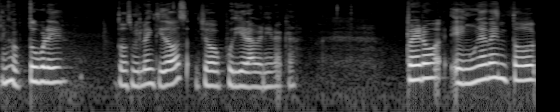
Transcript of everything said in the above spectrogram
en octubre 2022 yo pudiera venir acá. Pero en un evento,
